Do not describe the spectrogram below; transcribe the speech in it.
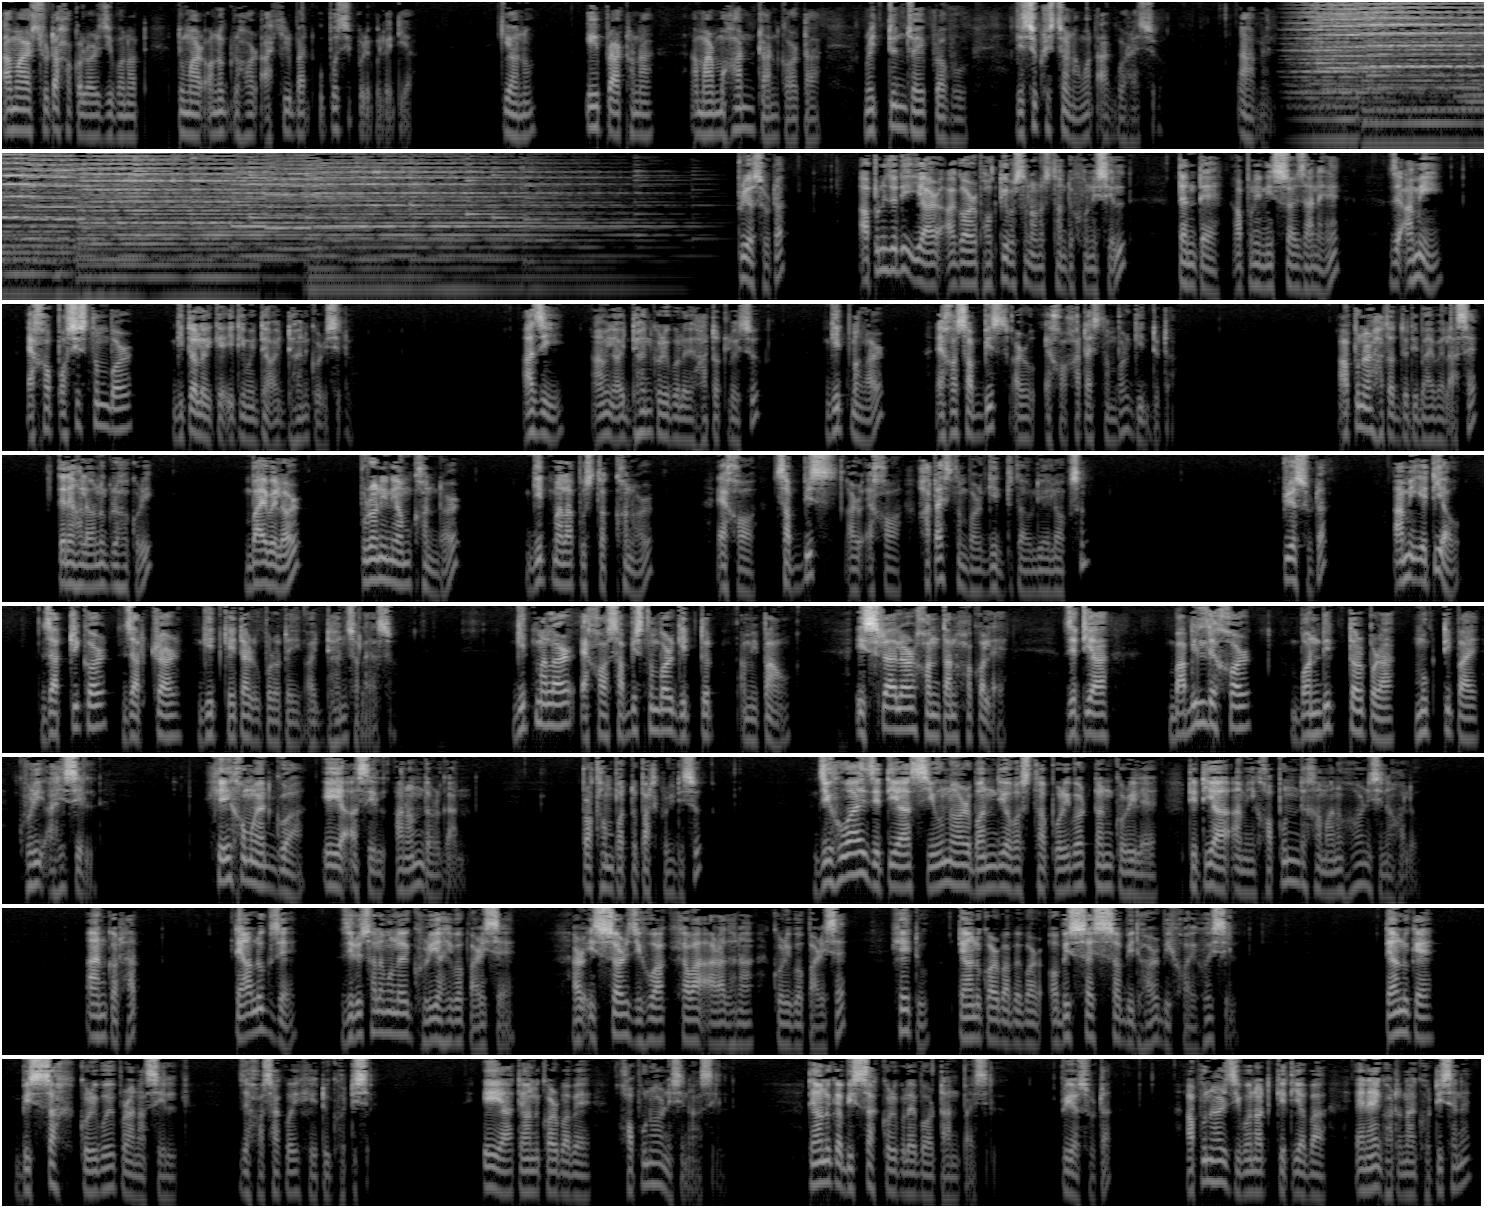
আমাৰ শ্ৰোতাসকলৰ জীৱনত তোমাৰ অনুগ্ৰহৰ আশীৰ্বাদ উপচি পৰিবলৈ দিয়া। কিয়নো এই প্ৰাৰ্থনা আমাৰ মহান ত্ৰাণকৰ্তা মৃত্যুঞ্জয় প্ৰভু যীশুখ্ৰীষ্টৰ নামত আগবঢ়াইছো। প্ৰিয় শ্ৰোতা আপুনি যদি ইয়াৰ আগৰ ভক্তিবচন অনুষ্ঠানটো শুনিছিল তেন্তে আপুনি নিশ্চয় জানে যে আমি এশ পঁচিছ নম্বৰ গীতলৈকে ইতিমধ্যে অধ্যয়ন কৰিছিলো। আজি আমি অধ্যয়ন কৰিবলৈ হাতত লৈছো গীতমালাৰ এশ ছাব্বিছ আৰু এশ সাতাইছ নম্বৰ গীত দুটা। আপোনাৰ হাতত যদি বাইবেল আছে তেনেহলে অনুগ্ৰহ কৰি বাইবেলৰ পুৰণি নিয়ম খণ্ডৰ গীতমালা পুস্তকখনৰ এশ ছাব্বিছ আৰু এশ সাতাইছ নম্বৰ গীত দুটা উলিয়াই লওকচোন। প্ৰিয় শ্ৰোতা আমি এতিয়াও যাত্ৰিকৰ যাত্ৰাৰ গীতকেইটাৰ ওপৰতেই অধ্যয়ন চলাই আছো। গীতমালাৰ এশ ছাব্বিছ নম্বৰ গীতটোত আমি পাওঁ ইছৰাইলৰ সন্তানসকলে যেতিয়া বাবিল দেশৰ বন্দিত্বৰ পৰা মুক্তি পাই ঘূৰি আহিছিল সেই সময়ত গোৱা এয়া আছিল আনন্দৰ গান। প্ৰথম পদটো পাঠ কৰি দিছো। জিহুৱাই যেতিয়া চিউনৰ বন্দী অৱস্থা পৰিৱৰ্তন কৰিলে তেতিয়া আমি সপোন দেখা মানুহৰ নিচিনা হলো। আন কথাত তেওঁলোক যে জিৰচালামলৈ ঘূৰি আহিব পাৰিছে আৰু ঈশ্বৰ জিহুৱাক সেৱা আৰাধনা কৰিব পাৰিছে সেইটো তেওঁলোকৰ বাবে বৰ অবিশ্বাস্য বিধৰ বিষয় হৈছিল। তেওঁলোকে বিশ্বাস কৰিবই পৰা নাছিল যে সঁচাকৈ সেইটো ঘটিছে। এয়া তেওঁলোকৰ বাবে সপোনৰ নিচিনা আছিল। তেওঁলোকে বিশ্বাস কৰিবলৈ বৰ টান পাইছিল। প্ৰিয় শ্ৰোতা আপোনাৰ জীৱনত কেতিয়াবা এনে ঘটনা ঘটিছেনে?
